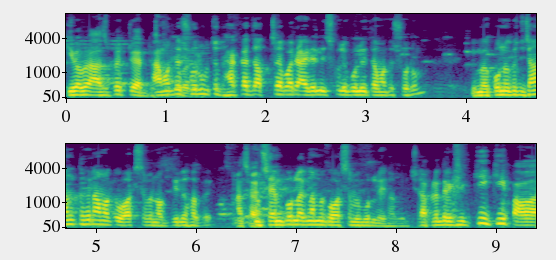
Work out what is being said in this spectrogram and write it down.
কীভাবে আসবে একটু আমাদের শোরুম হচ্ছে ঢাকা যাত্রাবাড়ি আইডিয়াল স্কুলে গলিতে আমাদের শোরুম কিংবা কোনো কিছু জানতে হলে আমাকে হোয়াটসঅ্যাপে নক দিলে হবে। আচ্ছা। স্যাম্পল লাগলে আমাকে হোয়াটসঅ্যাপে বললেই হবে আপনাদের এখানে কি কি পাওয়া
